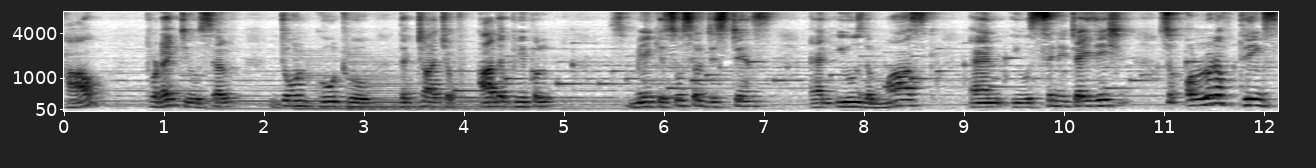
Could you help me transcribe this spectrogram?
How? Protect yourself. Don't go to the touch of other people. Make a social distance and use the mask and use sanitization so a lot of things,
